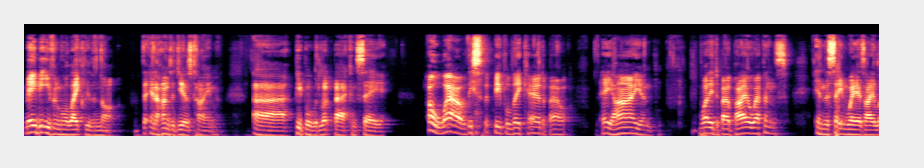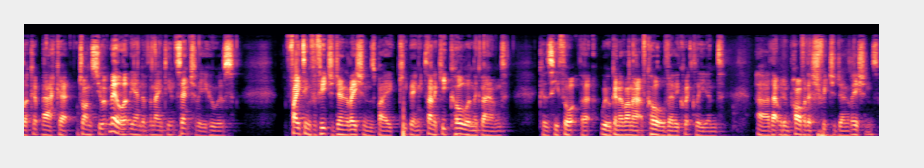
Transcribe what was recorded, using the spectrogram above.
maybe even more likely than not, that in a hundred years' time, uh, people would look back and say, "Oh wow, these are the people they cared about AI and worried about bioweapons." In the same way as I look at back at John Stuart Mill at the end of the 19th century, who was fighting for future generations by keeping trying to keep coal in the ground because he thought that we were going to run out of coal very quickly and uh, that would impoverish future generations.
